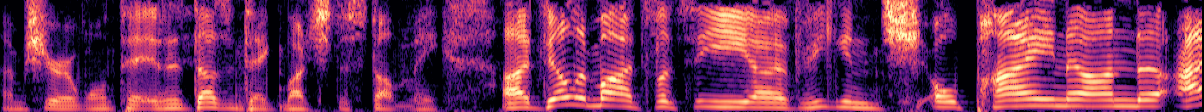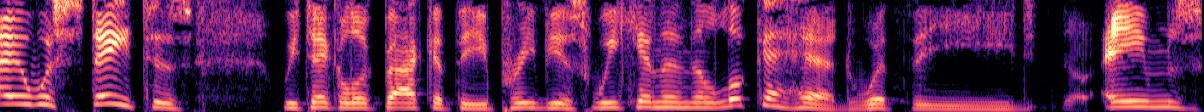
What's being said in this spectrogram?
I'm sure it won't take. And it doesn't take much to stump me. Uh, Dylan Montz. Let's see uh, if he can opine on uh, Iowa State as we take a look back at the previous weekend and a look ahead with the Ames.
